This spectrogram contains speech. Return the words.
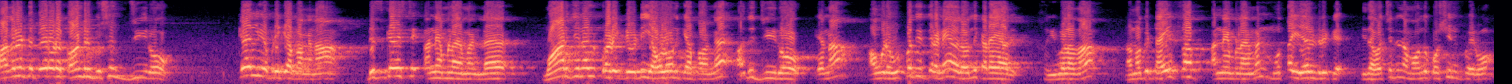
பதினெட்டு பேரோட கான்ட்ரிபியூஷன் ஜீரோ கேள்வி எப்படி கேட்பாங்கன்னா டிஸ்கைஸ்ட் அன்எம்ப்ளாய்மெண்ட்ல மார்ஜினல் ப்ரொடக்டிவிட்டி எவ்வளோன்னு கேட்பாங்க? அது ஜீரோ ஏன்னா அவங்களோட உற்பத்தி திறனே அதில் வந்து கிடையாது. ஸோ இவ்வளவுதான். நமக்கு டைப்ஸ் ஆஃப் அன்எம்ப்ளாய்மெண்ட் மொத்தம் ஏழு இருக்கு. இதை வச்சுட்டு நம்ம வந்து கொஸ்டின் போயிடுவோம்.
